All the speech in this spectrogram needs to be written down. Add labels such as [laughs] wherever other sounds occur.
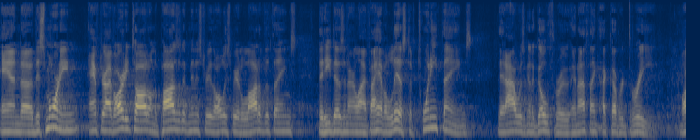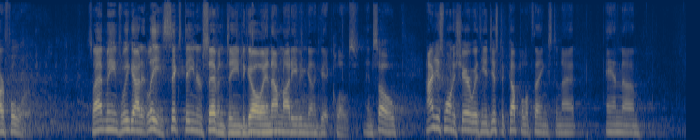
And uh, this morning, after I've already taught on the positive ministry of the Holy Spirit, a lot of the things that He does in our life, I have a list of 20 things that I was going to go through, and I think I covered three or four. So that means we got at least 16 or 17 to go, and I'm not even going to get close. And so I just want to share with you just a couple of things tonight. And um,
